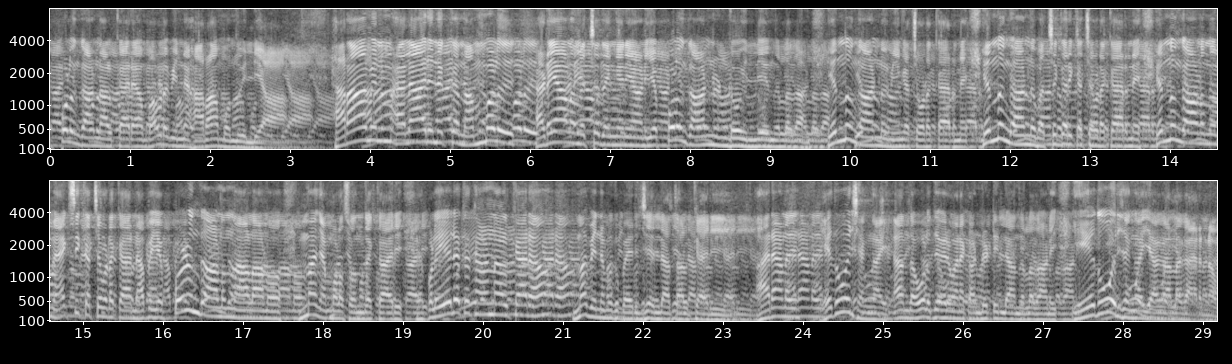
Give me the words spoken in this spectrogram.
എപ്പോഴും കാണുന്ന ആൾക്കാരാകുമ്പോ അവിടെ പിന്നെ ഹറാം ഒന്നുമില്ല ഹറാമിനും ഹലാലിനൊക്കെ നമ്മൾ അടയാളം വെച്ചത് എങ്ങനെയാണ്? എപ്പോഴും കാണുന്നുണ്ടോ ഇല്ലേ എന്നുള്ളതാണ്. എന്നും കാണുന്നു മീൻ കച്ചവടക്കാരനെ. എന്നും കാണുന്നു പച്ചക്കറി കച്ചവടക്കാരനെ. എന്നും കാണുന്നു മാക്സി കച്ചവടക്കാരനെ. അപ്പൊ എപ്പോഴും കാണുന്ന ആളാണോ? എന്നാ നമ്മളെ സ്വന്തക്കാര്. എപ്പോഴേലൊക്കെ കാണുന്ന ആൾക്കാരാ? എന്നാ പിന്നെ നമുക്ക് പരിചയമില്ലാത്ത ആൾക്കാര്. ആരാണ്? ഏതോ ഒരു ചങ്ങായി. എന്താ ഓൾ ഇതുവരെ അവനെ കണ്ടിട്ടില്ല എന്നുള്ളതാണ്. ഏതോ ഒരു ചങ്ങായി ആകാനുള്ള കാരണം.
